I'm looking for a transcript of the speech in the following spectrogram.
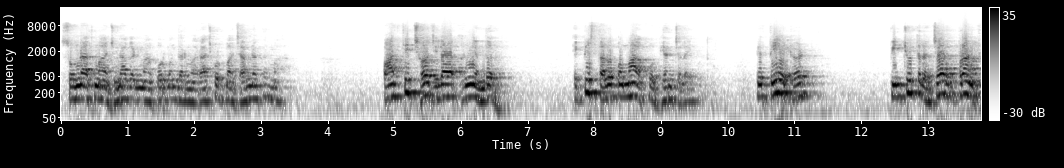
સોમનાથમાં, જુનાગઢમાં, પોરબંદરમાં, રાજકોટમાં, જામનગરમાં પાંચથી છ જિલ્લાની અંદર એકવીસ તાલુકામાં આખું અભિયાન ચલાવ્યું. ને તે હેઠળ પિંચોતેર હજાર ઉપરાંત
